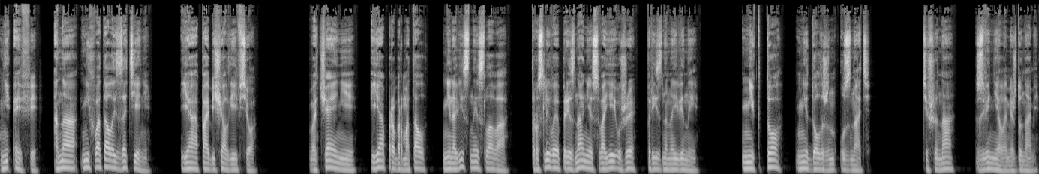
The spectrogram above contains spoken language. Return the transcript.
не Эффи, она не хваталась за тени. Я пообещал ей все. В отчаянии я пробормотал ненавистные слова, трусливое признание своей уже признанной вины. Никто не должен узнать. Тишина звенела между нами.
